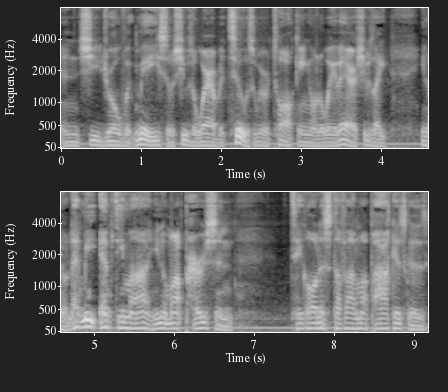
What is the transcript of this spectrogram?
and she drove with me, so she was aware of it too. So we were talking on the way there. She was like, you know, let me empty my, you know, my purse and take all this stuff out of my pockets because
